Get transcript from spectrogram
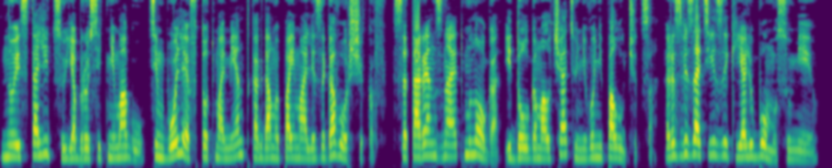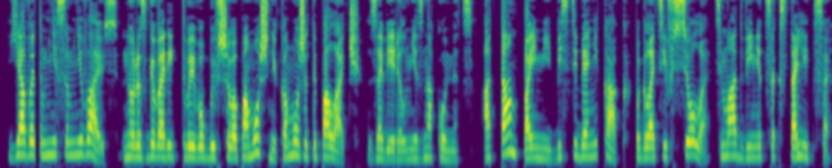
Но и столицу я бросить не могу, тем более в тот момент, когда мы поймали заговорщиков. Сатарен знает много, и долго молчать у него не получится. Развязать язык я любому сумею. «Я в этом не сомневаюсь, но разговорить твоего бывшего помощника может и палач», — заверил незнакомец. «А там, пойми, без тебя никак. Поглотив села, тьма двинется к столице.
